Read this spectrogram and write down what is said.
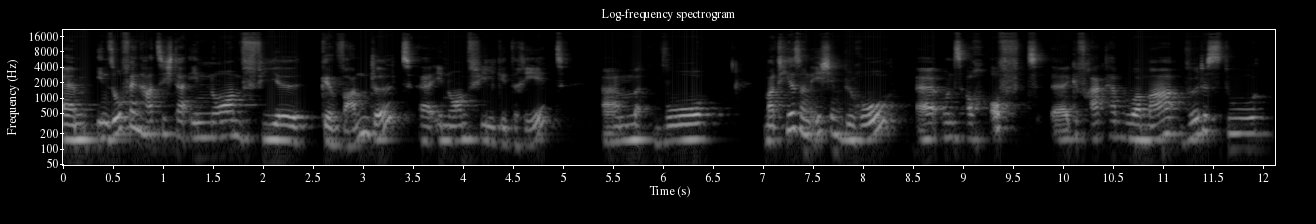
Ähm, insofern hat sich da enorm viel gewandelt, äh, enorm viel gedreht, ähm, wo Matthias und ich im Büro äh, uns auch oft äh, gefragt haben, Wamar, würdest du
